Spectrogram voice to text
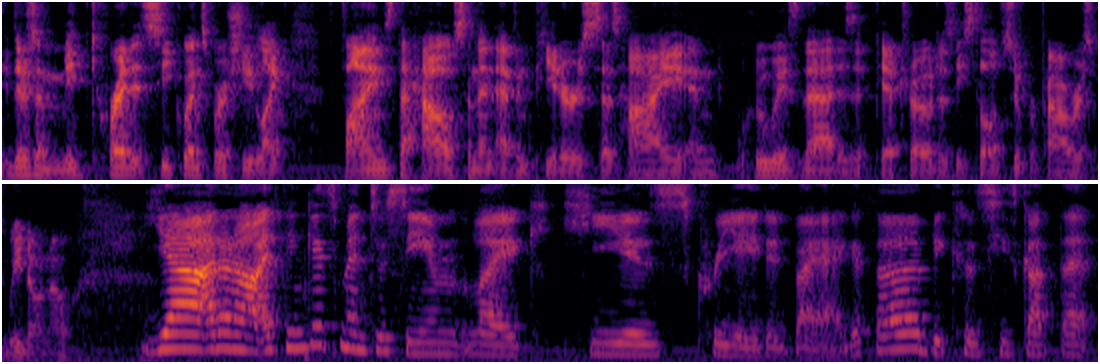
there's a mid-credit sequence where she like finds the house, and then Evan Peters says hi. And who is that? Is it Pietro? Does he still have superpowers? We don't know. Yeah, I don't know. I think it's meant to seem like he is created by Agatha because he's got that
